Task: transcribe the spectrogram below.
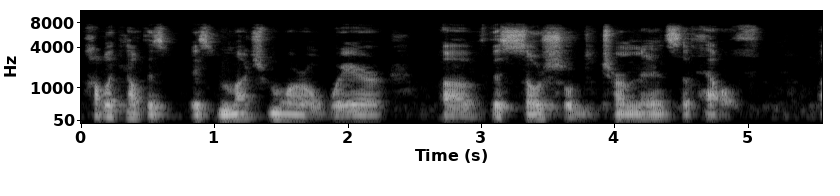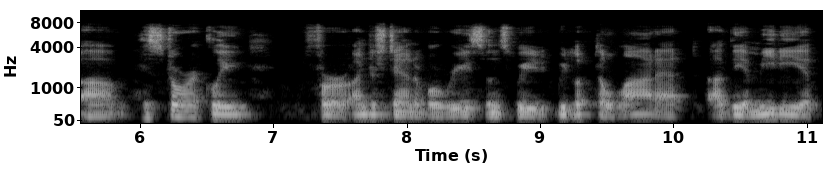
public health is, is much more aware of the social determinants of health. Um, historically, for understandable reasons, we, we looked a lot at uh, the immediate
